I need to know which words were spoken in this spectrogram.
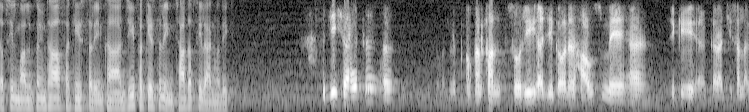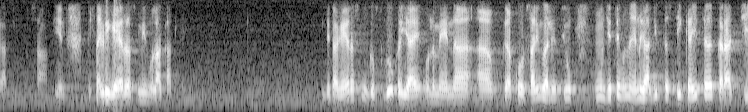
तफ़सील मालूम कयूं था, फ़कीर सलीम खां जी, फ़कीर सलीम तफ़सील वधीक? जी, शायद गवर्नर कामरान खान टिसोरी अॼु गवर्नर हाउस में कराची सां लॻाती हिकिड़ी गैर रस्मी मुलाक़ात जेका गैर रस्मी गुफ़्तगू कई आहे, उन में हिन खोड़ सारियूं ॻाल्हियूं जिते हुन इन ॻाल्हि जी तस्दीक कई त कराची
